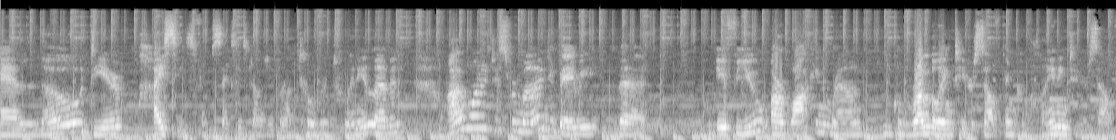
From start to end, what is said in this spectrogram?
Hello, dear Pisces from Sexy Astrology for October 2011. I want to just remind you, baby, that if you are walking around grumbling to yourself and complaining to yourself,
